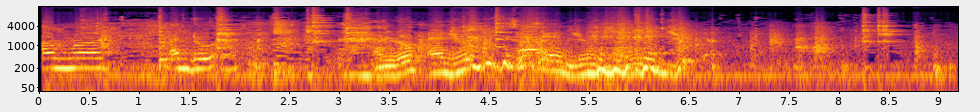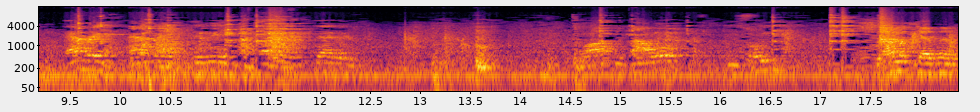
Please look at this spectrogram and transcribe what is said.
Um, uh, Andrew. Andrew? Andrew? si Andrew. Henry, Henry, David, David. Wapong tao, isoy. Salamat, Kevin.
